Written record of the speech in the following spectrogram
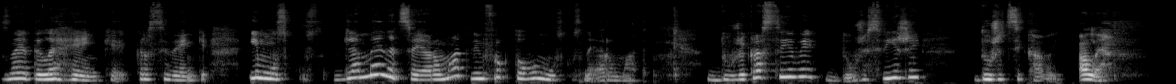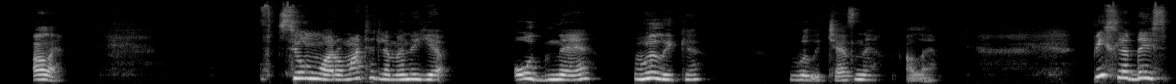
знаєте, легеньке, красивеньке. І мускус. Для мене цей аромат, він фруктово-мускусний аромат. Дуже красивий, дуже свіжий, дуже цікавий. Але, але цьому ароматі для мене є одне велике, величезне, але. Після десь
